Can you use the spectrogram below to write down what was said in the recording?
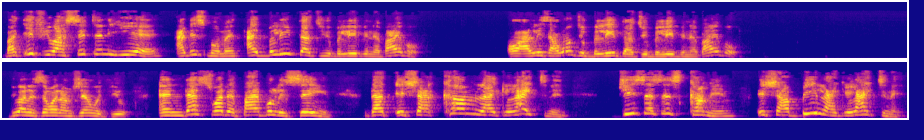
But if you are sitting here at this moment, I believe that you believe in the Bible. Or at least I want to believe that you believe in the Bible. Do you understand what I'm sharing with you? And that's what the Bible is saying that it shall come like lightning. Jesus is coming, it shall be like lightning.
